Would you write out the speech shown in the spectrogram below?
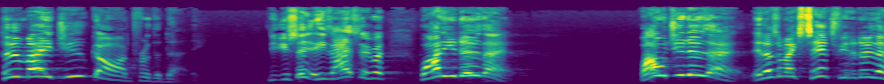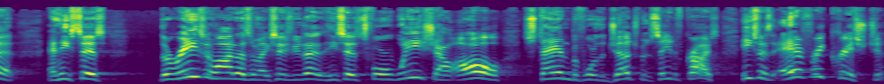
Who made you God for the day? You see, he's asking, why do you do that? Why would you do that? It doesn't make sense for you to do that. And he says, the reason why it doesn't make sense for you to do that, he says, for we shall all stand before the judgment seat of Christ. He says, every Christian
